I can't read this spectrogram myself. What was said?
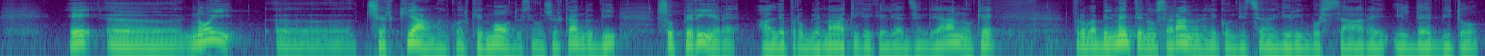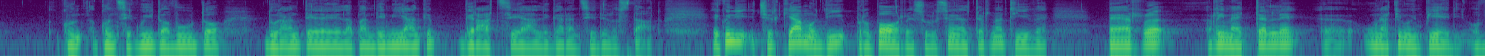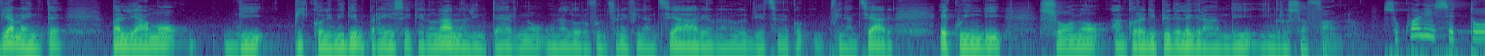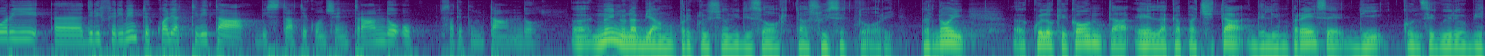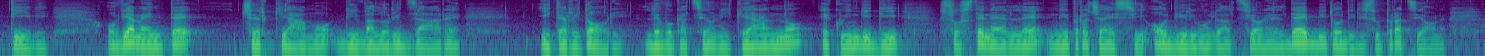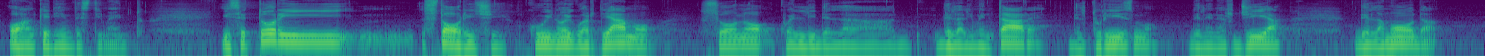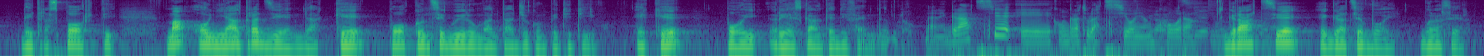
E eh, noi eh, cerchiamo in qualche modo, stiamo cercando di sopperire alle problematiche che le aziende hanno, che probabilmente non saranno nelle condizioni di rimborsare il debito con, conseguito, avuto durante la pandemia anche grazie alle garanzie dello Stato. E quindi cerchiamo di proporre soluzioni alternative per rimetterle eh, un attimo in piedi. Ovviamente parliamo di piccole e medie imprese che non hanno all'interno una loro funzione finanziaria, una loro direzione finanziaria e quindi sono ancora di più delle grandi in grosso affanno. Su quali settori eh, di riferimento e quali attività vi state concentrando o state puntando? Eh, noi non abbiamo preclusioni di sorta sui settori. Per noi eh, quello che conta è la capacità delle imprese di conseguire obiettivi. Ovviamente cerchiamo di valorizzare i territori, le vocazioni che hanno e quindi di sostenerle nei processi o di rimodulazione del debito o di ristrutturazione o anche di investimento. I settori storici cui noi guardiamo sono quelli dell'alimentare, dell del turismo, dell'energia, della moda, dei trasporti, ma ogni altra azienda che può conseguire un vantaggio competitivo e che poi riesca anche a difenderlo. Bene, grazie e congratulazioni ancora. Grazie, grazie e grazie a voi. Buonasera.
